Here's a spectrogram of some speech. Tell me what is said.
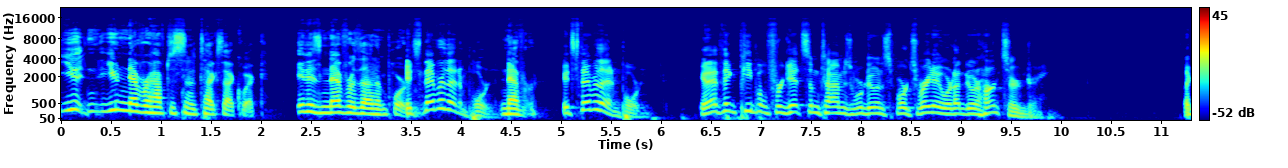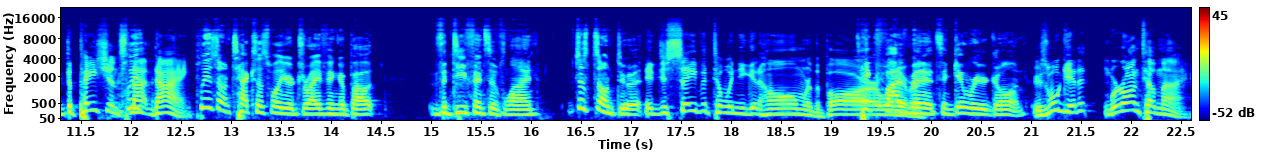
You you never have to send a text that quick. It is never that important. It's never that important. never. It's never that important. And I think people forget sometimes we're doing sports radio, we're not doing heart surgery. Like the patient's Please- not dying. Please don't text us while you're driving about the defensive line. Just don't do it. It, just save it to when you get home or the bar Take five whatever. minutes and get where you're going. Because we'll get it. We're on till nine.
